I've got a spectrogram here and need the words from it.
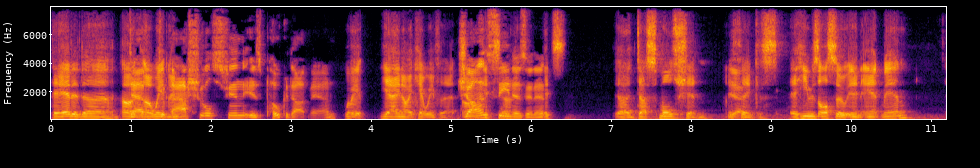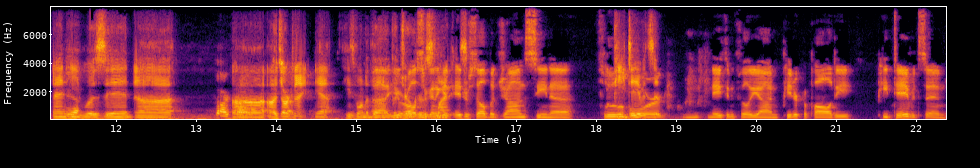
they added. Uh, oh, Dab- oh wait, I, Dastmalchian is Polka Dot Man. wait. Yeah, I know. I can't wait for that. John Um, it's, uh, Cena's in it. It's uh, Dastmalchian, I Yeah. think. is- uh, He was also in Ant Man, and Yeah. he was in uh, Dark Knight. uh, uh, Dark Knight. Yeah, he's one of the. Uh, the you're also Joker's going to get lackeys. Idris Elba, John Cena, Flula Pete Davidson. Nathan Fillion, Peter Capaldi, Pete Davidson,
